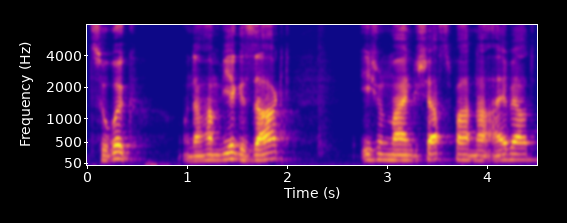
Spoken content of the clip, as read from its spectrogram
zurück. Und da haben wir gesagt, ich und mein Geschäftspartner Albert,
